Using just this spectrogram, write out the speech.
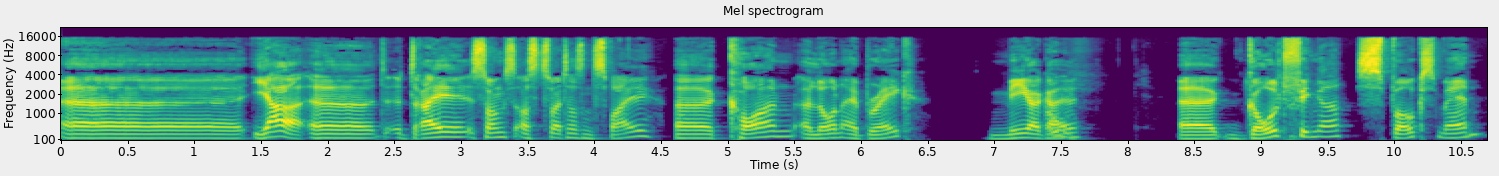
Äh, ja, äh, drei Songs aus 2002. Äh, Korn, Alone I Break. Mega geil. Äh, Goldfinger, Spokesman.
